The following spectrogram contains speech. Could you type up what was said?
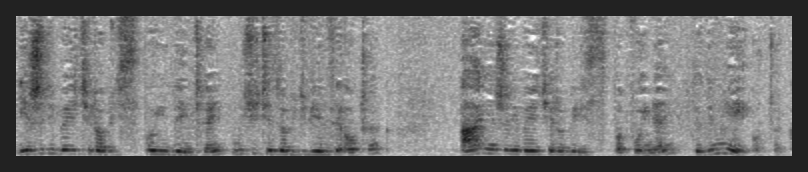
jeżeli będziecie robić z pojedynczej, musicie zrobić więcej oczek, a jeżeli będziecie robili z podwójnej, wtedy mniej oczek.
